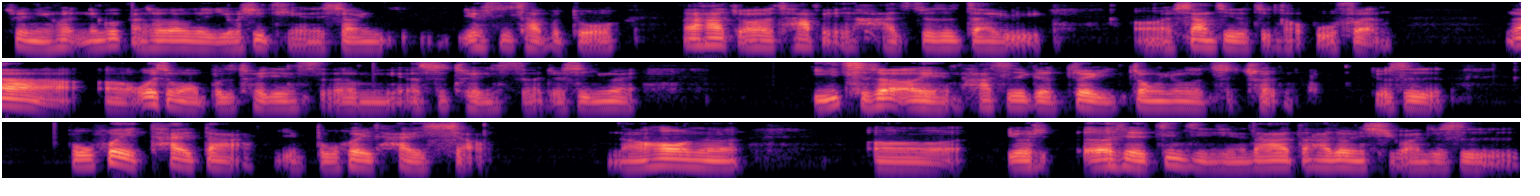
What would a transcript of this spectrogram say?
所以你会能够感受到的游戏体验的效应又是差不多。那它主要的差别还是就是在于，呃，相机的镜头部分。那呃，为什么我不是推荐十二 mini，而是推荐十二？就是因为以尺寸而言，它是一个最中庸的尺寸，就是不会太大，也不会太小。然后呢，呃。有，而且近几年大家大家都很喜欢就是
